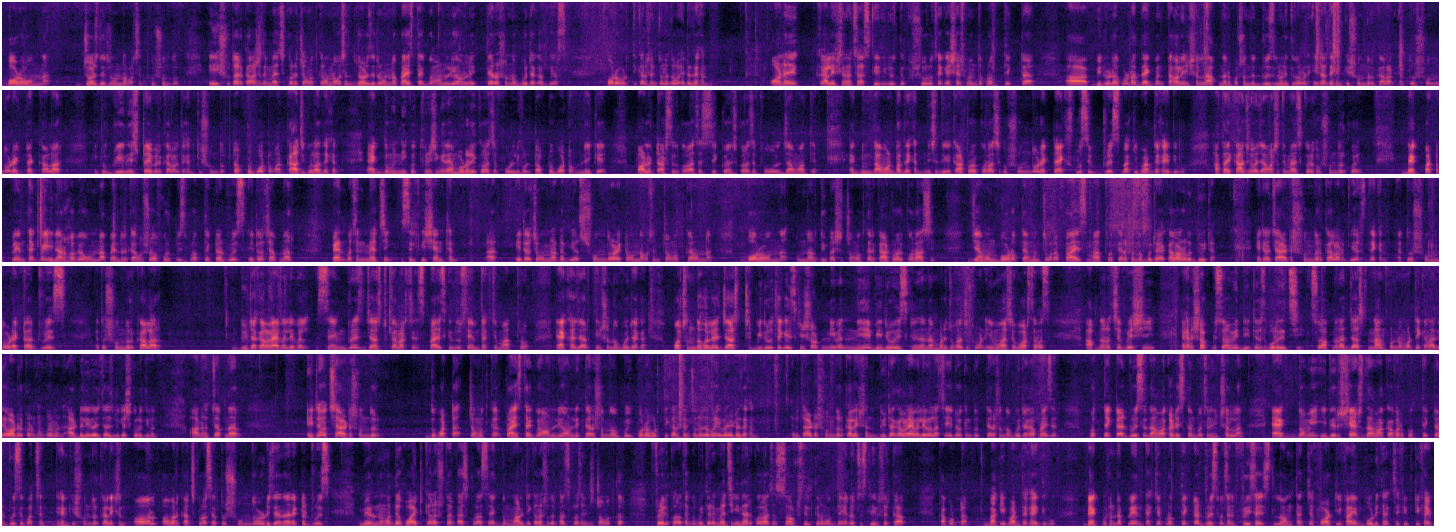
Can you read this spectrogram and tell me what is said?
বড় ওন্না, জর্জেটের ওন্না পাচ্ছেন, খুব সুন্দর। এই সুতার কালার সাথে ম্যাচ করে চমৎকার ওন্না পাচ্ছেন, জর্জেটের ওন্না প্রাইস থাকবে অনলি অনলি তেরোশো নব্বই টাকা বিয়ার্স পরবর্তী কালেকশন চলে যাব, এটা দেখেন। অনেক কালেকশন আছে আজকের ভিডিওতে। শুরু থেকে শেষ পর্যন্ত প্রত্যেকটা ভিডিওটা পুরোটা দেখবেন, তাহলে ইনশাল্লাহ আপনার পছন্দের ড্রেসগুলো নিতে পারবেন। এটা দেখেন কি সুন্দর কালার এত সুন্দর একটা কালার একটু গ্রিনিশ টাইপের কালার দেখেন কি সুন্দর টপ টু বটম আর কাজগুলো দেখেন, একদমই নিখুঁত ফিনিশিংয়ের এমব্রয়ডারি করা আছে fully full top to bottom নেকে পার্লের টার্সেল করা আছে সিকোয়েন্স করা আছে ফুল জামাতে। একদম দামানটা দেখেন, নিচের দিকে কাটওয়ার্ক করা আছে, খুব সুন্দর একটা এক্সক্লুসিভ ড্রেস বাকি পার্ট দেখাই দিব। হাতায় কাজ হবে, জামার সাথে ম্যাচ করে, খুব সুন্দর করে। ব্যাক পার্টটা প্লেন থাকবে ইনার হবে অন্য প্যান্টের কাপড় সহ ফোর পিস প্রত্যেকটা ড্রেস এটা হচ্ছে আপনার প্যান্ট পাচ্ছেন ম্যাচিং, সিল্কি শ্যান্টেন আর এটা হচ্ছে অন্যটা বিয়ার সুন্দর একটা অন্য পাচ্ছেন, চমৎকার অন্য বড় অন্য অন্যার দুই পাশে চমৎকার কাটওয়ার করা আছে। যেমন বড়, তেমন চড়া প্রাইস মাত্র তেরোশো নব্বই টাকা কালার হবে দুইটা। এটা হচ্ছে আর একটা সুন্দর কালার বিয়ার্স দেখেন। এত সুন্দর একটা ড্রেস এত সুন্দর কালার দুইটা colour available same dress just colour change price কিন্তু সেম থাকছে মাত্র এক হাজার তিনশো নব্বই টাকা। পছন্দ হলে জাস্ট ভিডিও থেকে স্ক্রিনশট নেবেন, নিয়ে ভিডিও স্ক্রিনের নাম্বার যোগাযোগ করবেন, ইমো আছে হোয়াটসঅ্যাপ আছে। আপনার হচ্ছে বেশি, এখানে সব কিছু আমি ডিটেলস বলে দিচ্ছি। সো আপনারা জাস্ট নাম ফোন নম্বর ঠিকানা দিয়ে অর্ডার কনফার্ম করবেন আর ডেলিভারি চার্জ বিকাশ করে দিবেন। আর হচ্ছে আপনার, এটা হচ্ছে আরেকটা সুন্দর দুপাট্টা চমৎকার। প্রাইস থাকবে অনলি অনলি তেরোশো নব্বই। পরবর্তী কালেকশন চলে যাব, এবার এটা দেখান। এটা হচ্ছে একটা সুন্দর কালেকশন দুইটা কালার অ্যাভেলেবেল আছে, এটাও কিন্তু তেরোশো নব্বই টাকা প্রাইসের প্রত্যেকটা ড্রেসে দামাকা ডিসকাউন্ট পাচ্ছেন, ইনশাল্লাহ। একদমই ঈদের শেষ দামা কাভার প্রত্যেকটা ড্রেসে পাচ্ছেন। দেখেন কি সুন্দর কালেকশন অল ওভার কাজ করা আছে। এত সুন্দর ডিজাইনার একটা ড্রেস মেরুনের মধ্যে হোয়াইট কালার সুতার কাজ করা আছে, একদম মাল্টি কালার সুতার কাজ করা আছে, নিচে চমৎকার ফ্রেল করা থাকবে, ভিতরে ম্যাচিং ইনার করা আছে সফট সিল্কের মধ্যে, এটা হচ্ছে স্লিভসের কাপ কাপড়টা বাকি পার্ট দেখাই দিব। ব্যাক পোর্শনটা প্লেন থাকছে, প্রত্যেকটা ড্রেস পাচ্ছেন ফ্রি সাইজ লং থাকছে ফর্টি ফাইভ বডি থাকছে ফিফটি ফাইভ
